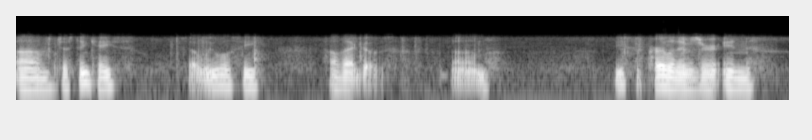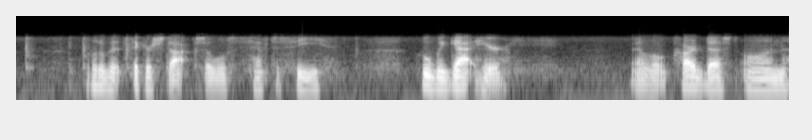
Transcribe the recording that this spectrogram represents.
um, just in case. So we will see how that goes. Um, these superlatives are in a little bit thicker stock, so we'll have to see who we got here. Got a little card dust on.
